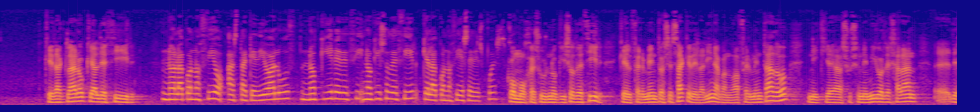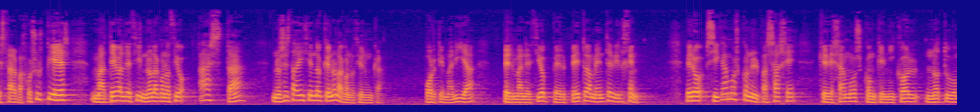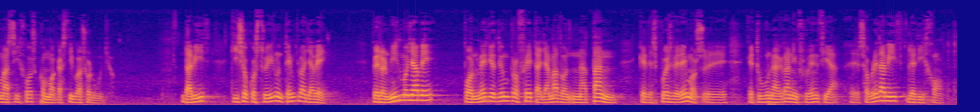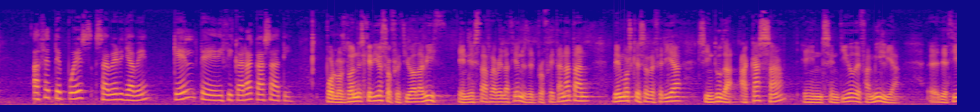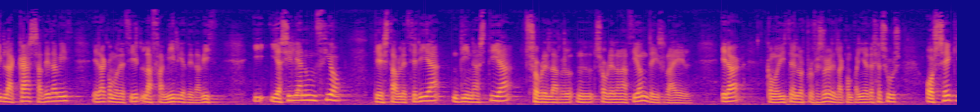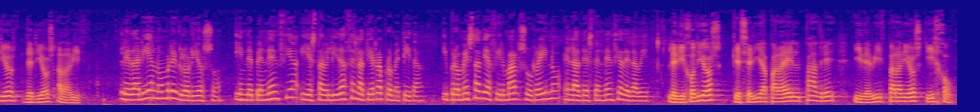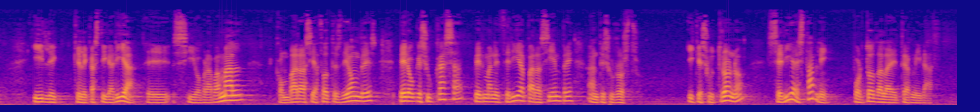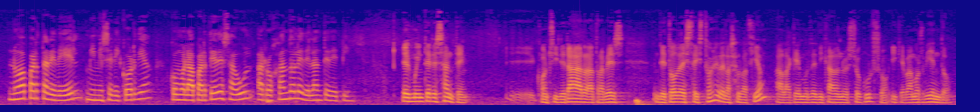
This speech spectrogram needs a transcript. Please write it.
Queda claro que al decir no la conoció hasta que dio a luz, no, quiere decir, no quiso decir que la conociese después. Como Jesús no quiso decir que el fermento se saque de la harina cuando ha fermentado, ni que a sus enemigos dejarán eh, de estar bajo sus pies, Mateo al decir no la conoció hasta, nos está diciendo que no la conoció nunca, porque María permaneció perpetuamente virgen. Pero sigamos con el pasaje que dejamos con que Nicol no tuvo más hijos como a castigo a su orgullo. David quiso construir un templo a Yahvé, pero el mismo Yahvé, por medio de un profeta llamado Natán, que después veremos eh, que tuvo una gran influencia eh, sobre David, le dijo, Hácete pues saber Yahvé que él te edificará casa a ti. Por los dones que Dios ofreció a David en estas revelaciones del profeta Natán, vemos que se refería sin duda a casa en sentido de familia. Eh, decir la casa de David era como decir la familia de David y, así le anunció que establecería dinastía sobre la, sobre la nación de Israel. Era, como dicen los profesores de la Compañía de Jesús, obsequios de Dios a David. Le daría nombre glorioso, independencia y estabilidad en la tierra prometida, y promesa de afirmar su reino en la descendencia de David. Le dijo Dios que sería para él padre y David para Dios hijo, y le, que le castigaría eh, si obraba mal, con varas y azotes de hombres, pero que su casa permanecería para siempre ante su rostro, y que su trono sería estable por toda la eternidad. No apartaré de él mi misericordia, como la aparté de Saúl, arrojándole delante de ti. Es muy interesante eh, considerar a través de toda esta historia de la salvación a la que hemos dedicado nuestro curso y que vamos viendo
